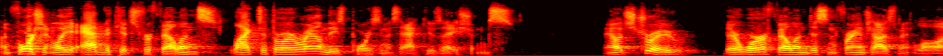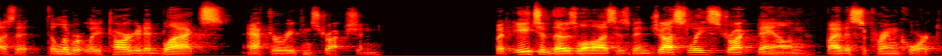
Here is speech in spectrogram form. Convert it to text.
Unfortunately, advocates for felons like to throw around these poisonous accusations. Now, it's true, there were felon disenfranchisement laws that deliberately targeted blacks after Reconstruction. But each of those laws has been justly struck down by the Supreme Court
